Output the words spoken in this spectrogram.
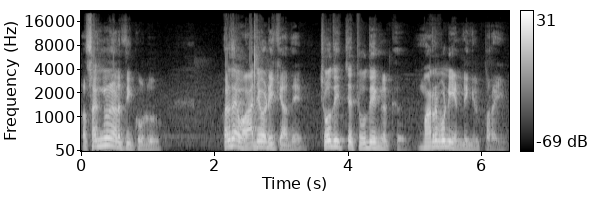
പ്രസംഗങ്ങൾ നടത്തിക്കോളൂ. വെറുതെ വാചകടിക്കാതെ ചോദിച്ച ചോദ്യങ്ങൾക്ക് മറുപടി ഉണ്ടെങ്കിൽ പറയും.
